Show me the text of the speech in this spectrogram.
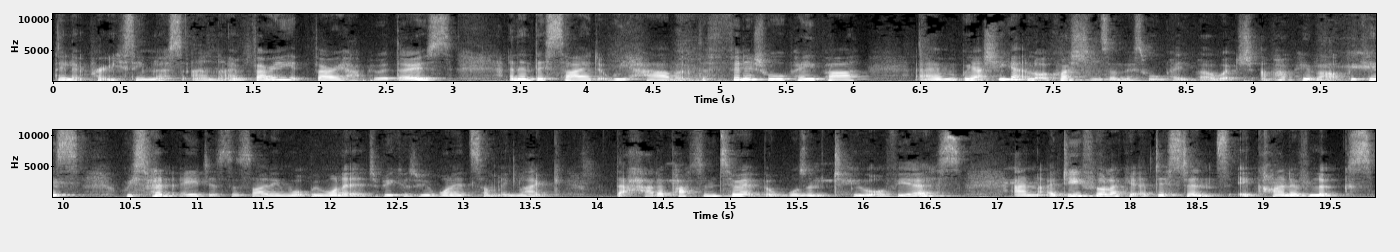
they look pretty seamless and I'm very very happy with those. And then this side we have the finished wallpaper. Um, we actually get a lot of questions on this wallpaper which I'm happy about because we spent ages deciding what we wanted because we wanted something like that had a pattern to it but wasn't too obvious. And I do feel like at a distance it kind of looks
